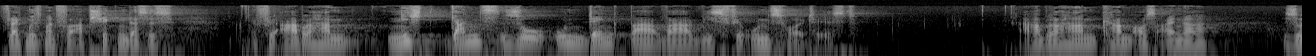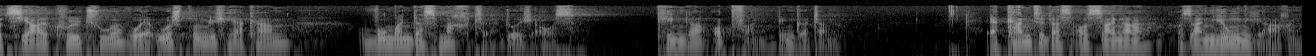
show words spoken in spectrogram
Vielleicht muss man vorab schicken, dass es für Abraham nicht ganz so undenkbar war, wie es für uns heute ist. Abraham kam aus einer Sozialkultur, wo er ursprünglich herkam, wo man das machte durchaus. Kinder opfern den Göttern. Er kannte das aus, seiner, aus seinen jungen Jahren.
